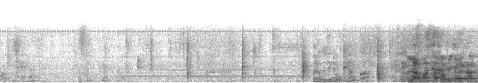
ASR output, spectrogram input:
corchea. Pero que tenemos que buscar. La Este masa atómica de radio.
